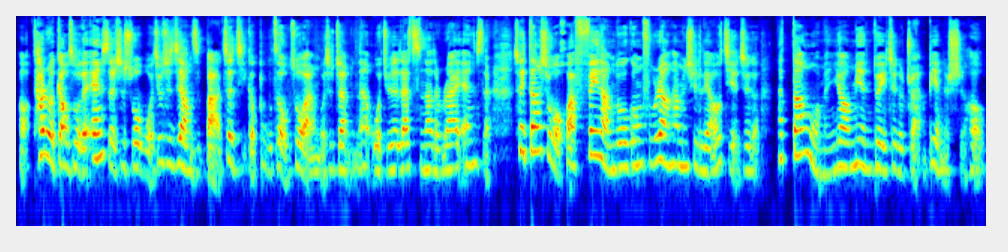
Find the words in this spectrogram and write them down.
哦，他如果告诉我的 answer 是说，我就是这样子把这几个步骤做完，我是专门，那我觉得 that's not the right answer。所以当时我花非常多功夫让他们去了解这个。那当我们要面对这个转变的时候，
